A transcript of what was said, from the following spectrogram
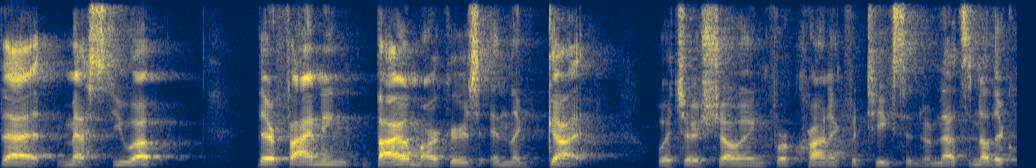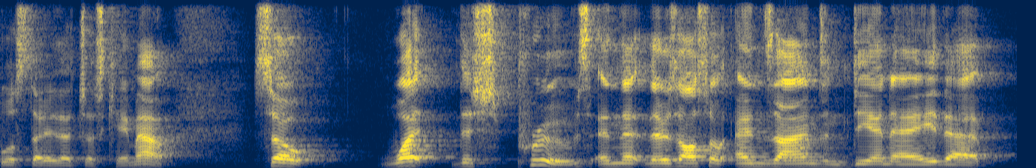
that messed you up, they're finding biomarkers in the gut, which are showing for chronic fatigue syndrome. That's another cool study that just came out. So, what this proves, and that there's also enzymes and DNA that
